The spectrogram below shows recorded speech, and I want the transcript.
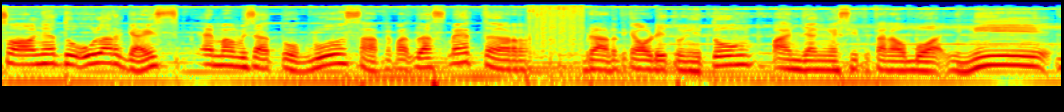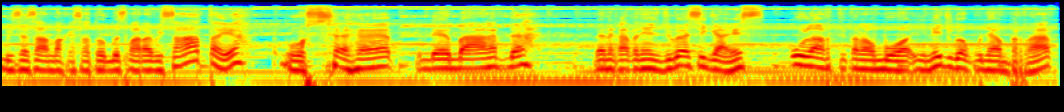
Soalnya tuh ular guys emang bisa tumbuh sampai 14 meter Berarti kalau dihitung-hitung panjangnya si Titanoboa ini bisa sama kayak satu bus para wisata ya. Buset, gede banget dah. Dan katanya juga sih guys, ular Titanoboa ini juga punya berat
